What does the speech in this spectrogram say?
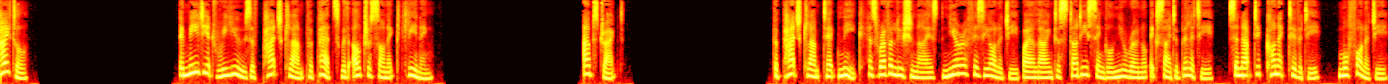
Title Immediate reuse of patch clamp pipettes with ultrasonic cleaning. Abstract The patch clamp technique has revolutionized neurophysiology by allowing to study single neuronal excitability, synaptic connectivity, morphology,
